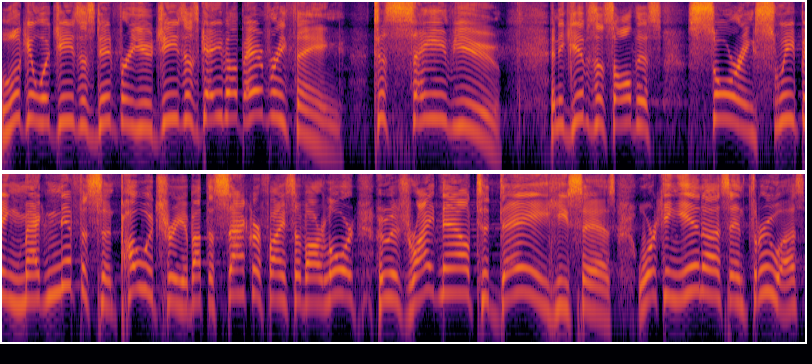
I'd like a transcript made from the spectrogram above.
Look at what Jesus did for you. Jesus gave up everything to save you. And he gives us all this soaring, sweeping, magnificent poetry about the sacrifice of our Lord, who is right now, today, he says, working in us and through us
